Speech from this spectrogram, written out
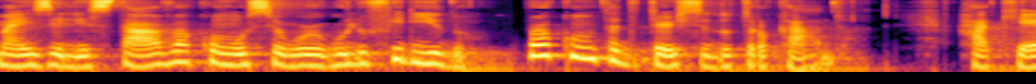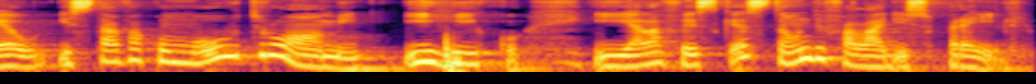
mas ele estava com o seu orgulho ferido por conta de ter sido trocado. Raquel estava com outro homem e rico, e ela fez questão de falar isso para ele,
